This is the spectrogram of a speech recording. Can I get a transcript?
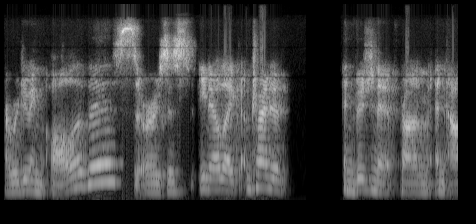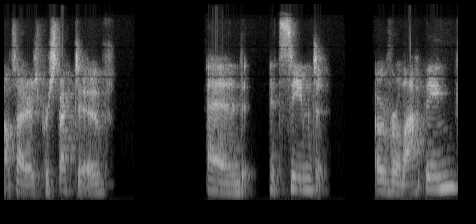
are we doing all of this, or is this, you know, like I'm trying to envision it from an outsider's perspective, and it seemed overlapping,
